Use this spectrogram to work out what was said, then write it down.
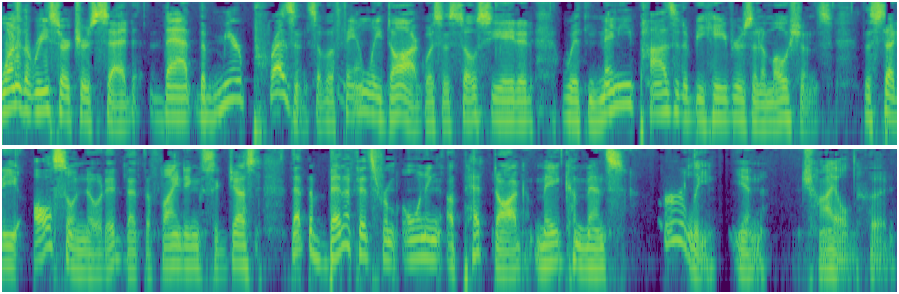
One of the researchers said that the mere presence of a family dog was associated with many positive behaviors and emotions. The study also noted that the findings suggest that the benefits from owning a pet dog may commence early in childhood.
